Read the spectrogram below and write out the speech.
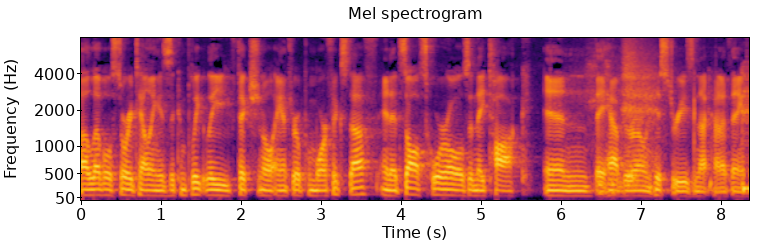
uh, level of storytelling is the completely fictional anthropomorphic stuff, and it's all squirrels and they talk and they have their own histories and that kind of thing.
